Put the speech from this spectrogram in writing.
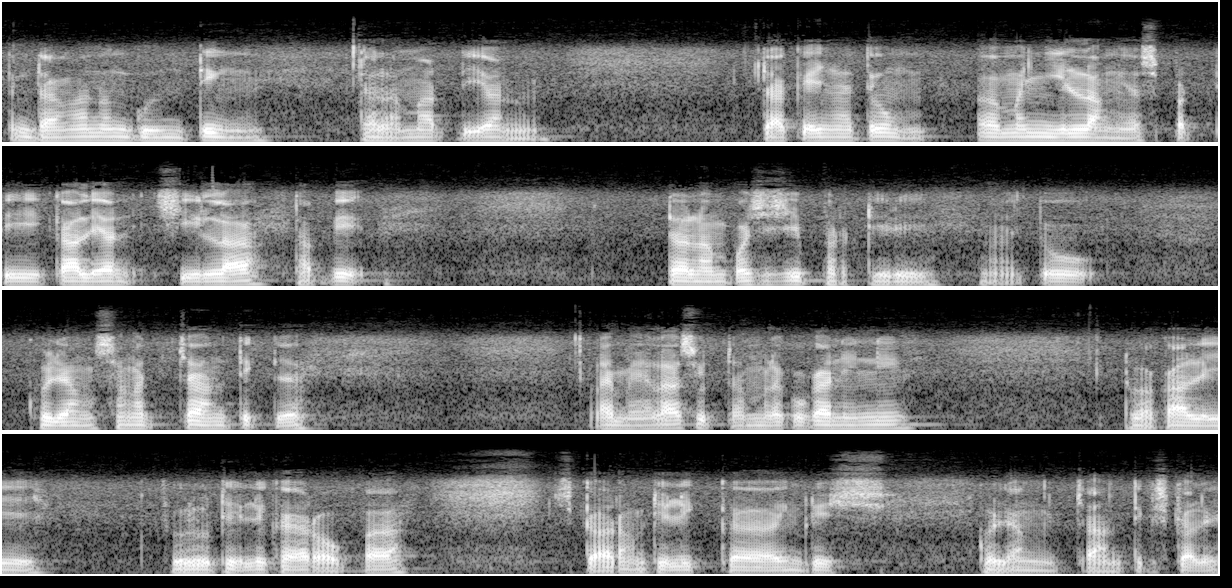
tendangan menggunting dalam artian kakinya itu e, menyilang ya seperti kalian sila tapi dalam posisi berdiri. Nah, itu gol yang sangat cantik ya. Lamela sudah melakukan ini dua kali dulu di Liga Eropa sekarang di Liga Inggris gol yang cantik sekali.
